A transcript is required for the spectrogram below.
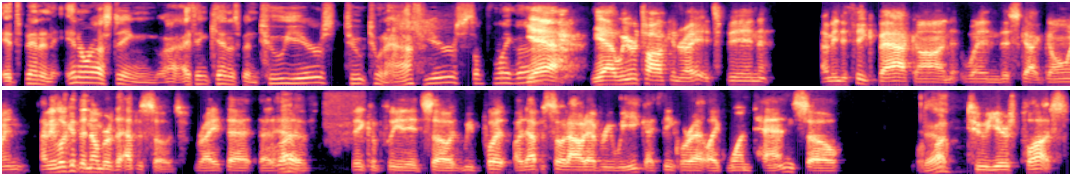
it's been an interesting i think ken it's been two years two two and a half years something like that? Yeah yeah we were talking right? It's been i mean to think back on when this got going i mean look at the number of the episodes right that that right. have been completed. So we put an episode out every week. I think we're at like 110 so yeah. two years plus.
